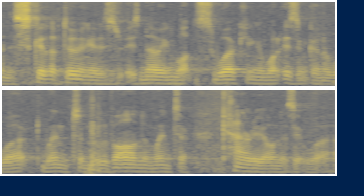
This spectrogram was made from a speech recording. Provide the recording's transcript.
And the skill of doing it is, is knowing what's working and what isn't going to work, when to move on and when to carry on, as it were.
